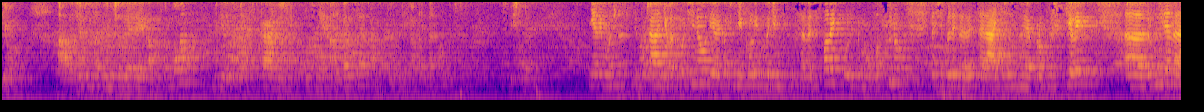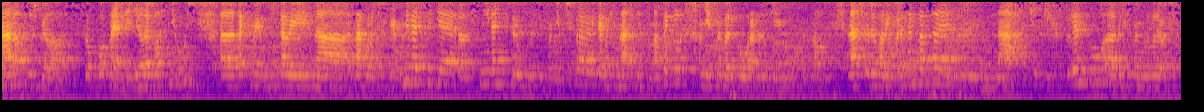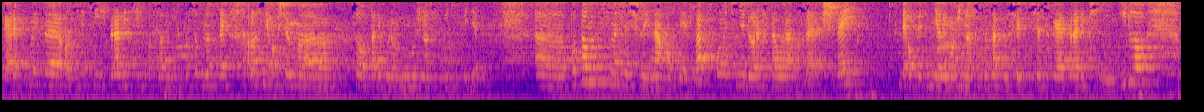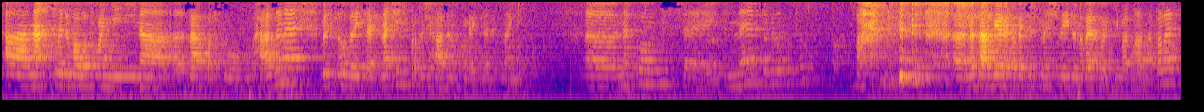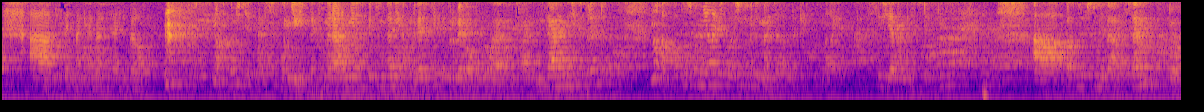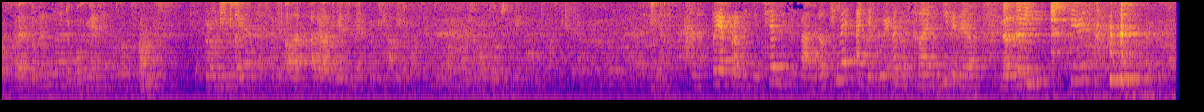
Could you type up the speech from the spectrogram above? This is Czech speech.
život. A večer jsme zakončili eh, fotbalem, viděli jsme utkání Plzně a Liberce a Plzeň vyhrála 1 takže spíš to Měli možnost si pořádně odpočinout, jelikož několik hodin v kuse nespali kvůli tomu posunu, takže byli velice rádi, že jsme je propustili. Uh, druhý den ráno, což byla sobot, ne, neděle vlastně už, uh, tak jsme je uvítali na Západočeské univerzitě uh, snídaní, kterou jsme si pro ně připravili, každý z nás něco napekl a měli jsme velikou radost, že jim to chutnalo. Následovaly prezentace nás, českých studentů, kdy jsme mluvili o České republice, o zvicích, tradicích, o slavných osobnostech a vlastně o všem, co tady budou možnost vidět. Potom jsme se šli na obědvat společně do restaurace Švejk, kde opět měli možnost zakusit české tradiční jídlo a následovalo fanění na zápasu v házené. Byli z toho velice nadšení, protože házenou v Americe neznají. Na konci dne, co bylo potom? na závěr večer jsme šli do nového divadla na palet a to se jim také velice líbilo. No a konečně dnes, v pondělí, tak jsme ráno měli opět snídaní na univerzitě, kde proběhlo takové oficiální vítání našich studentů. No a potom jsme měli společný oběd v Mence, aby taky ochutnali, jak si žijeme my studenti. A pak jsme se přesunuli právě sem, do Starého Plzence, do Bohemie sektu, aby jsme se prohlídli celý areál, viděli jsme, jak probíhá je prozatím vše, my se s vámi loučíme a děkujeme za shlédnutí!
